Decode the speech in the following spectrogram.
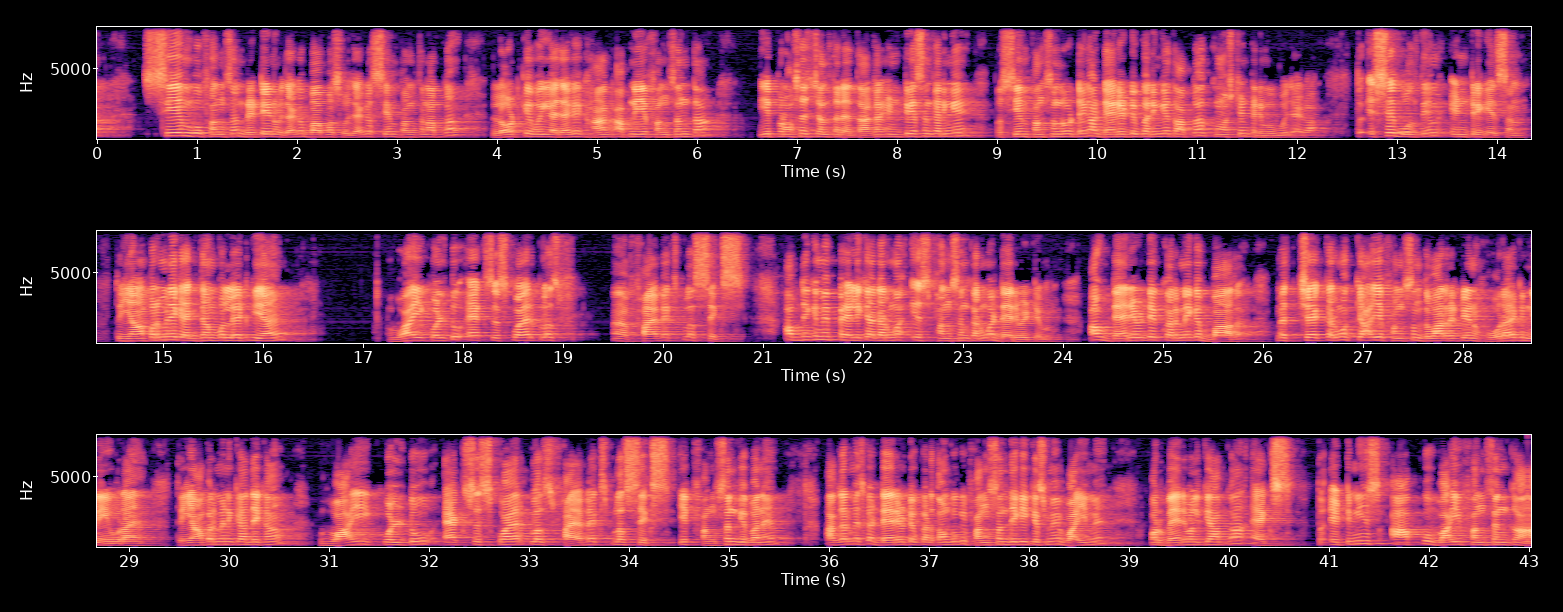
सेम वो फ़ंक्शन रिटेन हो जाएगा, वापस हो जाएगा। सेम फ़ंक्शन आपका लौट के वही आ जाएगा हाँ आपने ये फ़ंक्शन था, ये प्रोसेस चलता रहता है। अगर इंटीग्रेशन करेंगे तो सेम फ़ंक्शन लौटेगा डेरिवेटिव करेंगे तो आपका कांस्टेंट रिमूव हो जाएगा। तो इससे बोलते हैं हम इंटीग्रेशन तो यहाँ पर मैंने एक एग्जांपल लेट किया है। y equal to x square plus five x plus six अब देखिए मैं पहले क्या करूँगा? इस फ़ंक्शन करूँगा डेरिवेटिव अब डेरिवेटिव करने के बाद मैं चेक करूँगा, क्या ये फ़ंक्शन दोबारा रिटेन हो रहा है कि नहीं हो रहा है? तो यहाँ पर मैंने क्या देखा? y equal to x square plus five x plus six एक फ़ंक्शन के बने। अगर मैं इसका डेरिवेटिव करता हूँ, क्योंकि फ़ंक्शन देखिए किसमें y में। और वेरिएबल क्या आपका? x तो इट मीन्स आपको y फ़ंक्शन का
